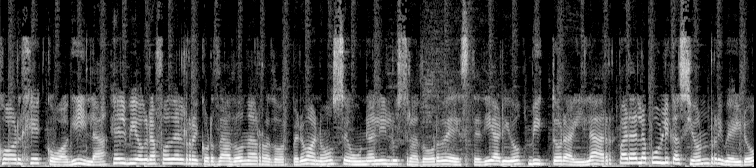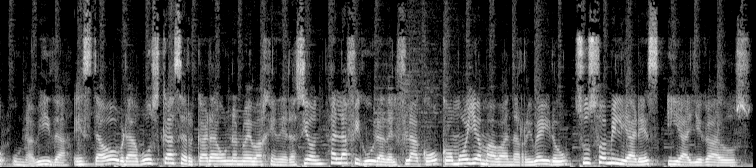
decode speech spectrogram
Jorge Coaguila, el biógrafo del recordado narrador peruano, se une al ilustrador de este diario, Víctor Aguilar, para la publicación Ribeiro, Una vida. Esta obra busca acercar a una nueva generación a la figura del flaco, como llamaban a Ribeiro, sus familiares y allegados.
